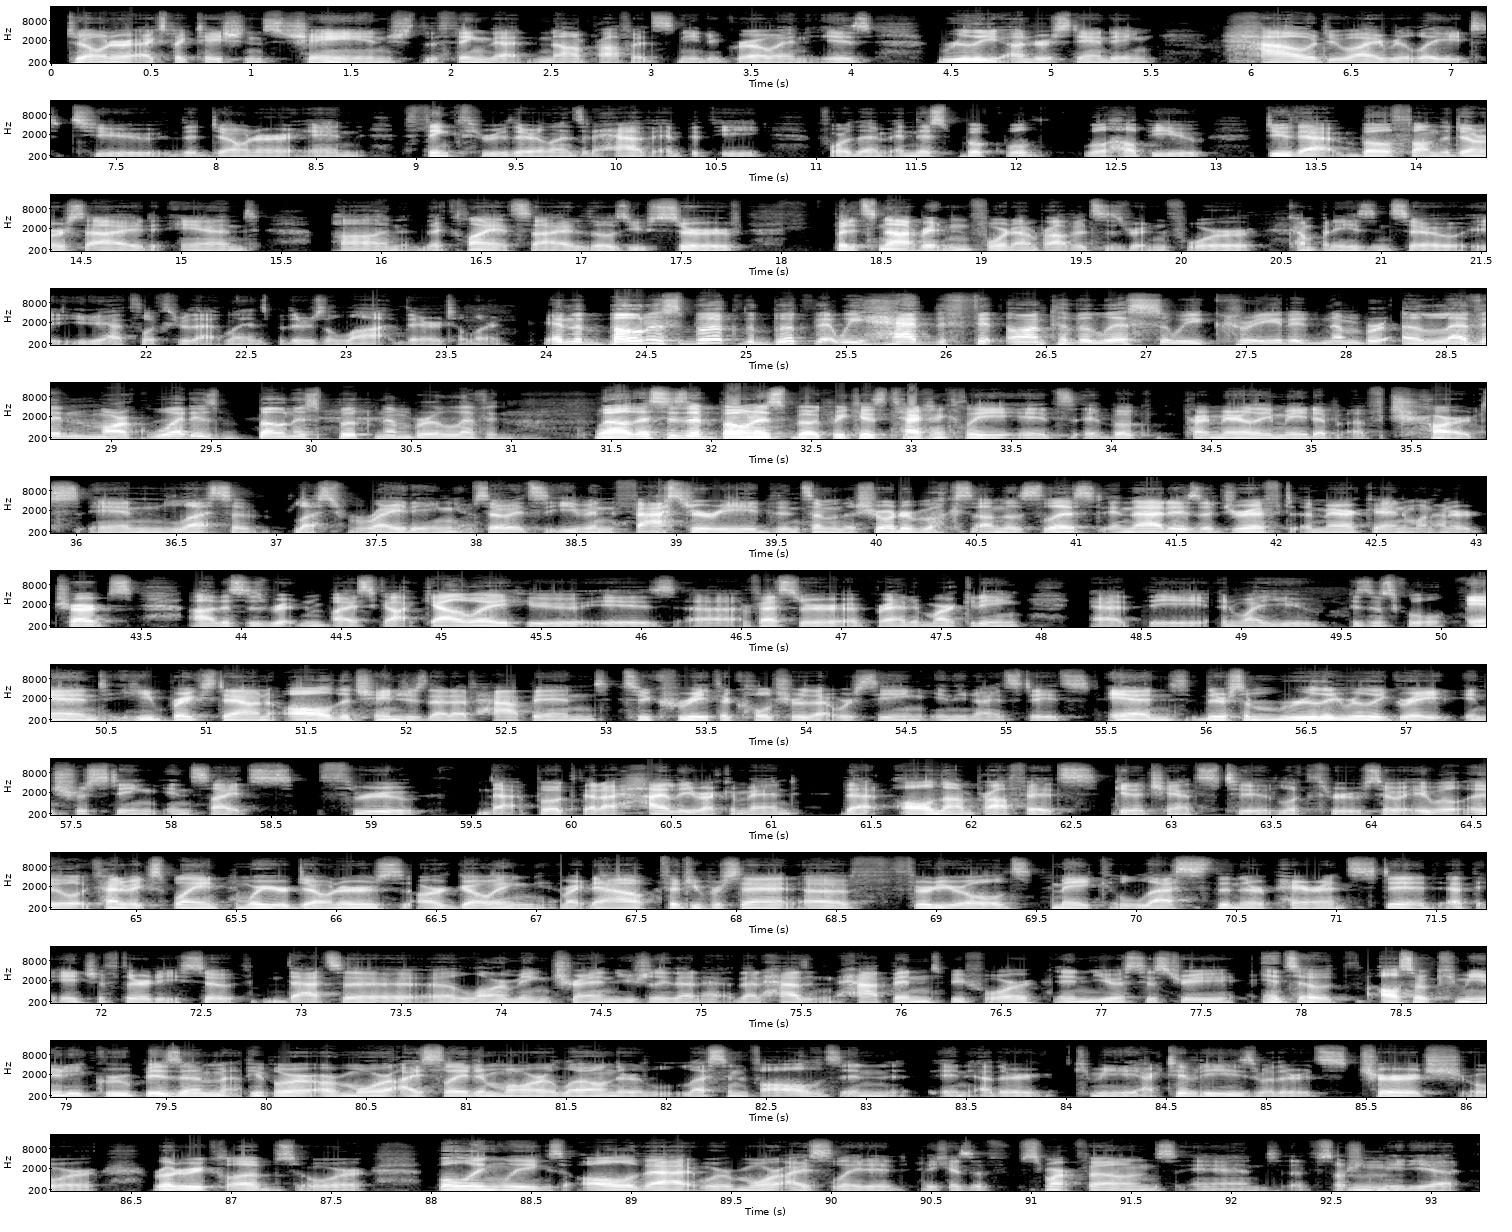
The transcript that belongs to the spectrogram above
donor expectations change, the thing that nonprofits need to grow in is really understanding how do I relate to the donor and think through their lens and have empathy for them. And this book will will help you do that both on the donor side and on the client side, those you serve. But it's not written for nonprofits it's written for companies and so it, you have to look through that lens but there's a lot there to learn. And the bonus book the book that we had to fit onto the list so we created number 11 mark what is bonus book number 11 well, this is a bonus book because technically it's a book primarily made up of charts and less of less writing. So it's even faster read than some of the shorter books on this list, and that is Adrift America in 100 Charts. Uh, this is written by Scott Galloway, who is a professor of brand and marketing at the NYU Business School, and he breaks down all the changes that have happened to create the culture that we're seeing in the United States. And there's some really, really great, interesting insights through that book that I highly recommend that all nonprofits get a chance to look through. So it will it will kind of explain where your donors are going. Right now, 50% of 30 year olds make less than their parents did at the age of 30. So that's a, a alarming trend. Usually that that hasn't happened before in US history. And so also community groupism, people are, are more isolated, more alone. They're less involved in in other community activities, whether it's church or Rotary clubs or bowling leagues, all of that were more isolated because of smartphones smartphones and of social mm. media.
